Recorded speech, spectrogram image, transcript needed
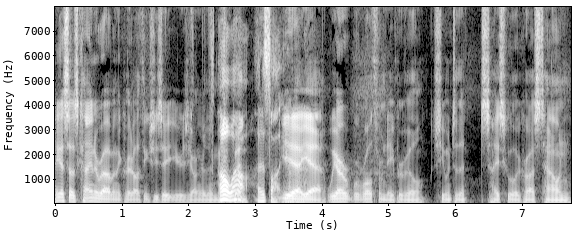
I guess I was kind of robbing the cradle. I think she's eight years younger than me. Oh wow, that is a lot. yeah, younger. yeah. We are we're both from Naperville. She went to the high school across town.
